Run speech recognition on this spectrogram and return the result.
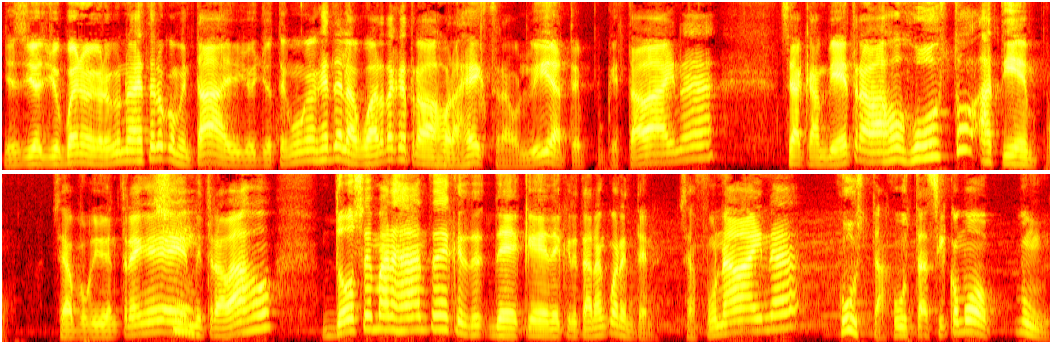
Yo, yo- yo- bueno, yo creo que una vez te lo comentaba, yo, yo tengo un ángel de la guarda que trabaja horas extra, olvídate, porque esta vaina, o sea, cambié de trabajo justo a tiempo. O sea, porque yo entré en, mi trabajo dos semanas antes de que, de que decretaran cuarentena. O sea, fue una vaina justa, justa, así como, pum,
